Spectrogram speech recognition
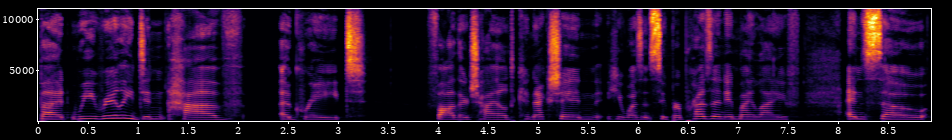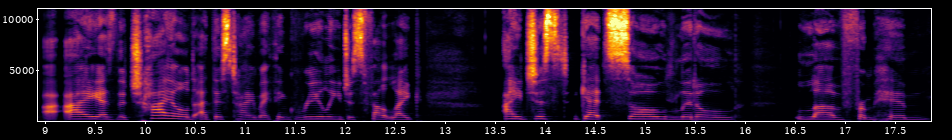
But we really didn't have a great father child connection. He wasn't super present in my life. And so I, as the child at this time, I think really just felt like I just get so little love from him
